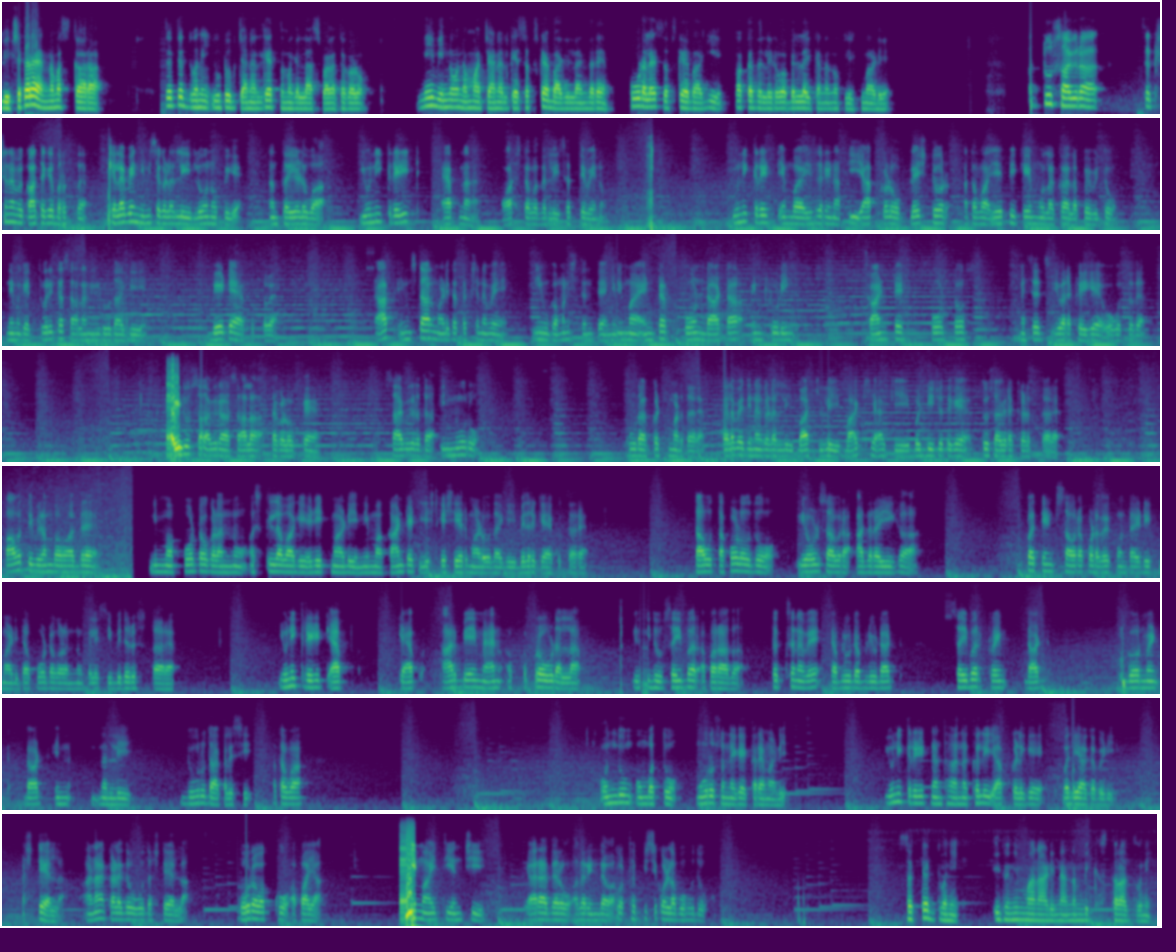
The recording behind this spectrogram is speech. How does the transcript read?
ವೀಕ್ಷಕರೇ, ನಮಸ್ಕಾರ. ಸತ್ಯಧ್ವನಿ ಯೂಟ್ಯೂಬ್ ಚಾನೆಲ್ಗೆ ತಮಗೆಲ್ಲ ಸ್ವಾಗತಗಳು. ನೀವಿನ್ನೂ ನಮ್ಮ ಚಾನೆಲ್ಗೆ ಸಬ್ಸ್ಕ್ರೈಬ್ ಆಗಿಲ್ಲ ಎಂದರೆ ಕೂಡಲೇ ಸಬ್ಸ್ಕ್ರೈಬ್ ಆಗಿ ಪಕ್ಕದಲ್ಲಿರುವ ಬೆಲ್ ಐಕನ್ ಅನ್ನು ಕ್ಲಿಕ್ ಮಾಡಿ. ಹತ್ತು ಸಾವಿರ ತಕ್ಷಣವೇ ಖಾತೆಗೆ ಬರುತ್ತದೆ ಕೆಲವೇ ನಿಮಿಷಗಳಲ್ಲಿ ಲೋನ್ ಒಪ್ಪಿಗೆ ಅಂತ ಹೇಳುವ ಯೂನಿಕ್ ಕ್ರೆಡಿಟ್ ಆ್ಯಪ್ನ ವಾಸ್ತವದಲ್ಲಿ ಸತ್ಯವೇನು? ಯೂನಿಕ್ ಕ್ರೆಡಿಟ್ ಎಂಬ ಹೆಸರಿನ ಈ ಆ್ಯಪ್ಗಳು ಪ್ಲೇಸ್ಟೋರ್ ಅಥವಾ ಎ ಪಿ ಕೆ ಮೂಲಕ ಲಭ್ಯವಿದ್ದು ನಿಮಗೆ ತ್ವರಿತ ಸಾಲ ನೀಡುವುದಾಗಿ ಬೇಟೆ ಹಾಕುತ್ತವೆ. ಆ್ಯಪ್ ಇನ್ಸ್ಟಾಲ್ ಮಾಡಿದ ತಕ್ಷಣವೇ ನೀವು ಗಮನಿಸಿದಂತೆ ನಿಮ್ಮ entire phone data, including contact photos, message ಇವರ ಕೈಗೆ ಹೋಗುತ್ತದೆ. ಐದು ಸಾವಿರ ಸಾಲ ತಗೊಳ್ಳೋಕ್ಕೆ ಸಾವಿರದ ಇನ್ನೂರು ಕೂಡ ಕಟ್ ಮಾಡ್ತಾರೆ. ಕೆಲವೇ ದಿನಗಳಲ್ಲಿ ಬಾಕಿ ಬಾಕಿ ಹಾಕಿ ಬಡ್ಡಿ ಜೊತೆಗೆ ಹತ್ತು ಸಾವಿರ ಕೇಳುತ್ತಾರೆ. ಪಾವತಿ ವಿಳಂಬವಾದರೆ ನಿಮ್ಮ ಫೋಟೋಗಳನ್ನು ಅಶ್ಲೀಲವಾಗಿ ಎಡಿಟ್ ಮಾಡಿ ನಿಮ್ಮ ಕಾಂಟ್ಯಾಕ್ಟ್ ಲಿಸ್ಟ್ಗೆ ಶೇರ್ ಮಾಡುವುದಾಗಿ ಬೆದರಿಕೆ ಹಾಕುತ್ತಾರೆ. ತಾವು ತಗೊಳ್ಳೋದು ಏಳು ಸಾವಿರ, ಆದರೆ ಈಗ ಇಪ್ಪತ್ತೆಂಟು ಸಾವಿರ ಕೊಡಬೇಕು ಅಂತ ಎಡಿಟ್ ಮಾಡಿದ ಫೋಟೋಗಳನ್ನು ಕಲಿಸಿ ಬೆದರಿಸುತ್ತಾರೆ. Unique credit app cap R B I man approved ಅಲ್ಲ. ಇದು- ಇದು ಸೈಬರ್ ಅಪರಾಧ. ತಕ್ಷಣವೇ W W dot cyber crime dot government dot ಇನ್ನಲ್ಲಿ ದೂರು ದಾಖಲಿಸಿ ಅಥವಾ ಒಂದು ಒಂಬತ್ತು ಮೂರು ಸೊನ್ನೆಗೆ ಕರೆ ಮಾಡಿ. ಯುನಿಕ್ರೆಡಿಟ್ನಂತಹ ನಕಲಿ ಆ್ಯಪ್ಗಳಿಗೆ ಬಲಿಯಾಗಬೇಡಿ. ಅಷ್ಟೇ ಅಲ್ಲ, ಹಣ ಕಳೆದು ಹೋಗುವುದಷ್ಟೇ ಅಲ್ಲ, ಗೌರವಕ್ಕೂ ಅಪಾಯ. ಈ ಮಾಹಿತಿ ಹಂಚಿ ಯಾರಾದರೂ ಅದರಿಂದ ತಪ್ಪಿಸಿಕೊಳ್ಳಬಹುದು. ಸತ್ಯಧ್ವನಿ ಇದು ನಿಮ್ಮ ನಾಡಿನ ನಂಬಿಕಸ್ಥರ ಧ್ವನಿ.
